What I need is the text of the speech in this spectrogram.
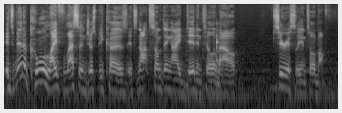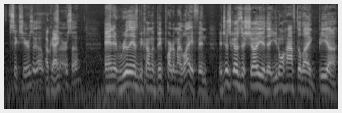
it's been a cool life lesson just because it's not something I did until about, seriously, until about six years ago Okay. or so. And it really has become a big part of my life. And it just goes to show you that you don't have to like be a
